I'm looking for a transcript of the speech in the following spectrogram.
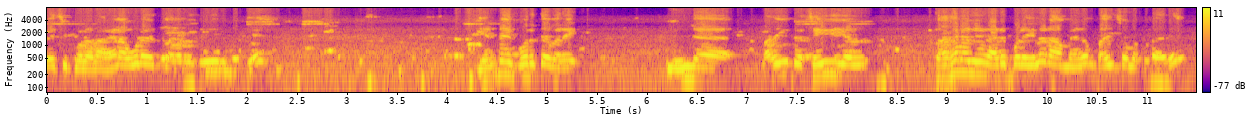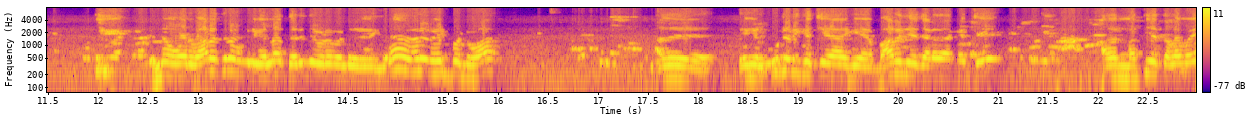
பேசிக்கொள்ளலாம் ஏன்னா ஊடகத்தில் அவர்கள் செய்தி என்னை பொறுத்தவரை இந்த வருகின்ற செய்திகள் தகவல்களின் அடிப்படையில நாம் எதுவும் பதில் சொல்லக்கூடாது. இன்னும் ஒரு வாரத்துல உங்களுக்கு எல்லாம் தெரிந்து விடும் என்று நினைக்கிறேன். அதனால வெயிட் பண்ணுவோம். அது எங்கள் கூட்டணி கட்சி ஆகிய பாரதிய ஜனதா கட்சி அதன் மத்திய தலைமை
